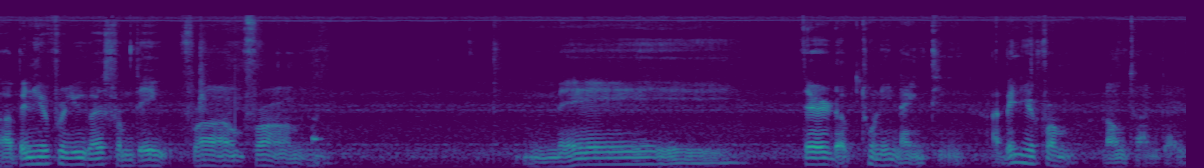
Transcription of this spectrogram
I've been here for you guys from day from from May third of 2019. I've been here for a long time, guys.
